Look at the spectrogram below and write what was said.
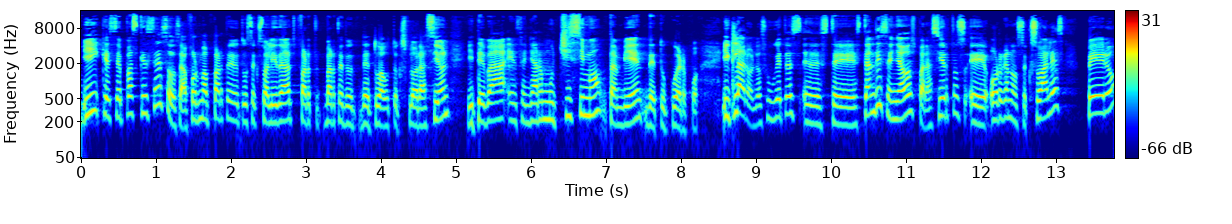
y que sepas qué es eso, o sea, forma parte de tu sexualidad, parte, de, tu autoexploración y te va a enseñar muchísimo también de tu cuerpo. Y claro, los juguetes este, están diseñados para ciertos eh, órganos sexuales, pero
